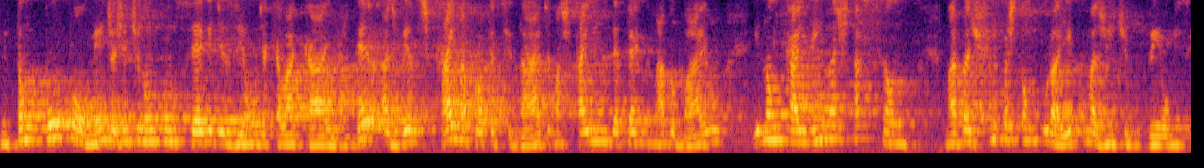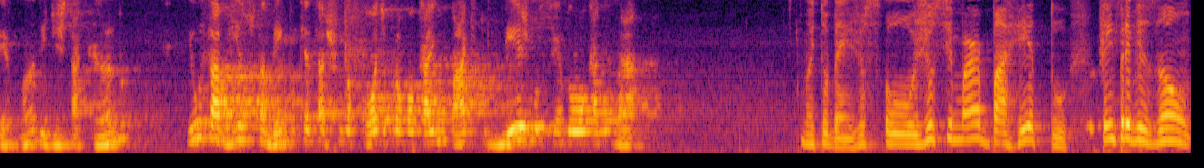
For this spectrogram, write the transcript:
Então, pontualmente, a gente não consegue dizer onde é que ela cai. Até às vezes cai na própria cidade, mas cai em um determinado bairro e não cai nem na estação. Mas as chuvas estão por aí, como a gente vem observando e destacando, e os avisos também, porque essa chuva pode provocar impacto, mesmo sendo localizada. Muito bem. O Jucimar Barreto tem previsão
